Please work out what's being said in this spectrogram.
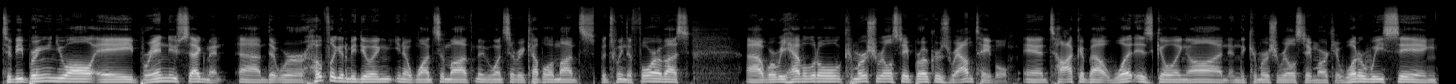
to be bringing you all a brand new segment uh, that we're hopefully going to be doing, you know, once a month, maybe once every couple of months between the four of us. Uh, where we have a little commercial real estate brokers roundtable and talk about what is going on in the commercial real estate market. What are we seeing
